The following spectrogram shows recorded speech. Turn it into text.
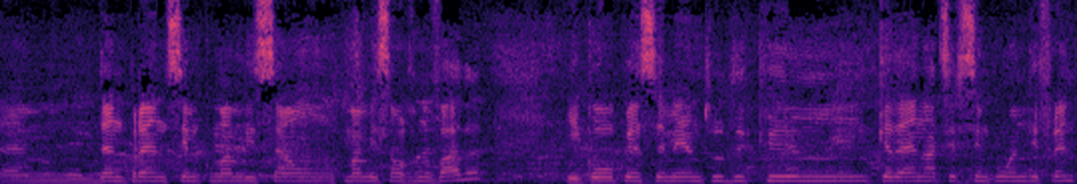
um, dando para ano sempre com uma ambição, com uma ambição renovada e com o pensamento de que um, cada ano há de ser sempre um ano diferente.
